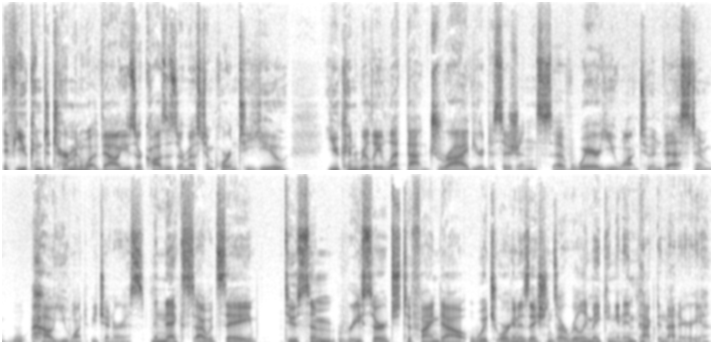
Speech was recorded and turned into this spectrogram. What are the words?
If you can determine what values or causes are most important to you, you can really let that drive your decisions of where you want to invest and how you want to be generous. The next, I would say, do some research to find out which organizations are really making an impact in that area.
